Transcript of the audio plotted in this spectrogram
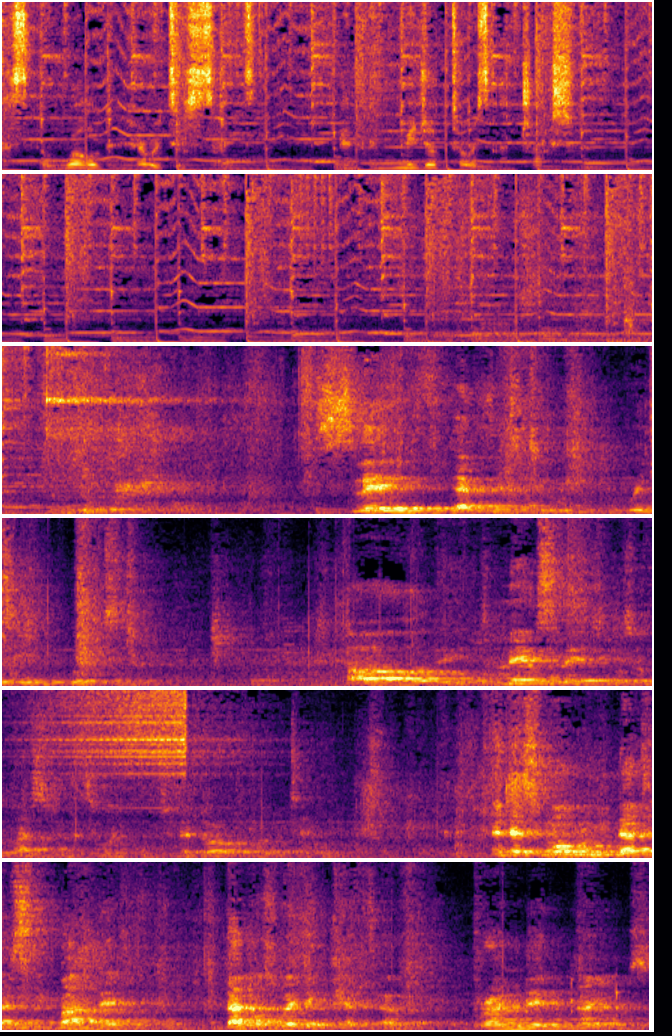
as a World Heritage Site and a major tourist attraction. Slave exit to waiting boat. All the male slaves also passed through this one to the door of the hotel. And the small room that you see back there, that was where they kept uh, branded irons.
